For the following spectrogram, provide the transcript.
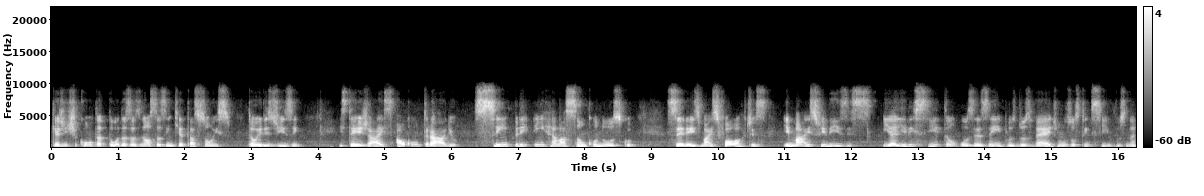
que a gente conta todas as nossas inquietações. Então eles dizem: estejais ao contrário, sempre em relação conosco, sereis mais fortes e mais felizes. E aí eles citam os exemplos dos médiums ostensivos, né?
